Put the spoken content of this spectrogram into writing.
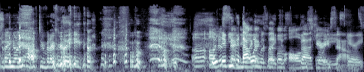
but I know you have to. But I really hate that. Uh, I'll just if you could, you that like one a was clip like of all the scary sounds. scary.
